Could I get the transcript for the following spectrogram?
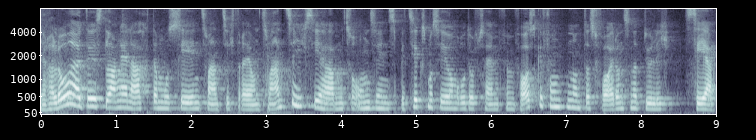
Ja, hallo, heute ist lange Nacht der Museen 2023. Sie haben zu uns ins Bezirksmuseum Rudolfsheim 5 Haus gefunden und das freut uns natürlich sehr.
